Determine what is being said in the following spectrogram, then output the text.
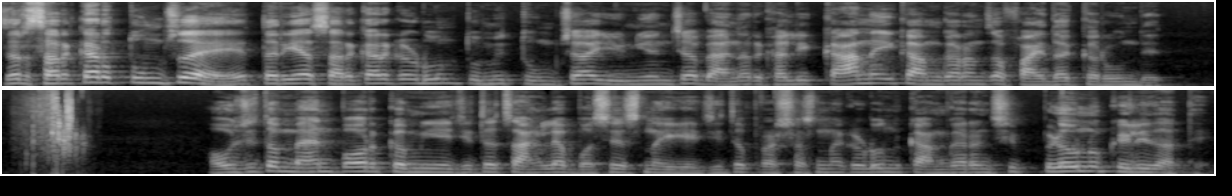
जर सरकार तुमचं आहे तर या सरकारकडून तुम्ही तुमच्या युनियनच्या बॅनरखाली का नाही कामगारांचा फायदा करून देत? अहो जिथं मॅनपॉवर कमी आहे जिथं चांगल्या बसेस नाही आहे जिथं प्रशासनाकडून कामगारांची पिळवणूक केली जाते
